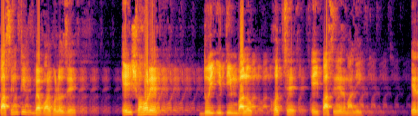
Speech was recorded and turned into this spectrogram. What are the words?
পাসিনটির ব্যাপার হলো যে এই শহরের দুই ইতিম বালক হচ্ছে এই পাসিনের মালিক। এর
